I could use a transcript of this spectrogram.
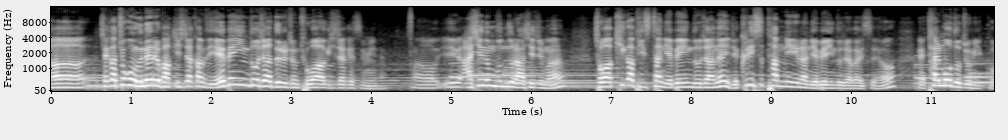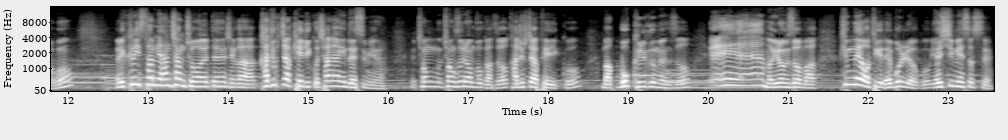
아, 제가 조금 은혜를 받기 시작하면서 예배 인도자들을 좀 좋아하기 시작했습니다. 어, 아시는 분들 아시지만 저와 키가 비슷한 예배 인도자는 이제 크리스 탐린이라는 예배 인도자가 있어요. 네, 탈모도 좀 있고. 크리스 탐린 한창 좋아할 때는 제가 가죽 자켓 입고 찬양인도 했습니다. 청, 청소년부 가서 가죽 자켓 입고 막 목 긁으면서 에막 이러면서 막 흉내 어떻게 내보려고 열심히 했었어요.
